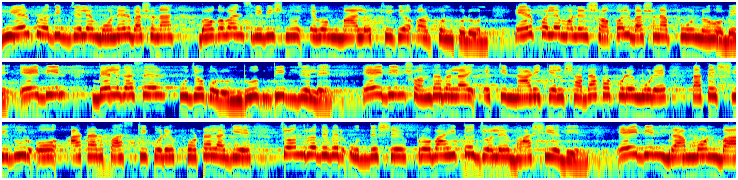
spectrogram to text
ঘিয়ের প্রদীপ জেলে মনের বাসনা ভগবান শ্রীবিষ্ণু এবং মা লক্ষ্মীকে অর্পণ করুন। এর ফলে মনের সকল বাসনা পূর্ণ হবে। এই দিন বেলগাছের পুজো করুন ধূপ দ্বীপ জেলে এই দিন সন্ধ্যাবেলায় একটি নারিকেল সাদা কাপড়ে মুড়ে, তাতে সিঁদুর ও আটার পাঁচটি করে ফোঁটা লাগিয়ে চন্দ্রদেবের উদ্দেশ্যে প্রবাহিত জলে ভাসিয়ে দিন। এই দিন ব্রাহ্মণ বা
